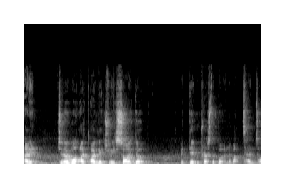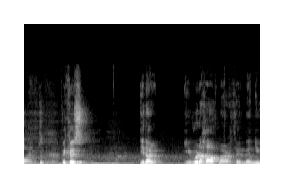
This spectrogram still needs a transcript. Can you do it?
And it, do you know what? I, I literally signed up, but didn't press the button about 10 times because you know you run a half marathon, then you,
